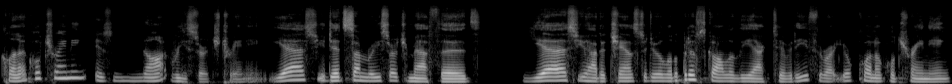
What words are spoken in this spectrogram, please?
Clinical training is not research training. Yes, you did some research methods. Yes, you had a chance to do a little bit of scholarly activity throughout your clinical training,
